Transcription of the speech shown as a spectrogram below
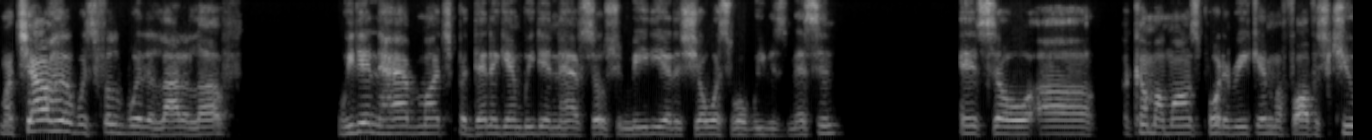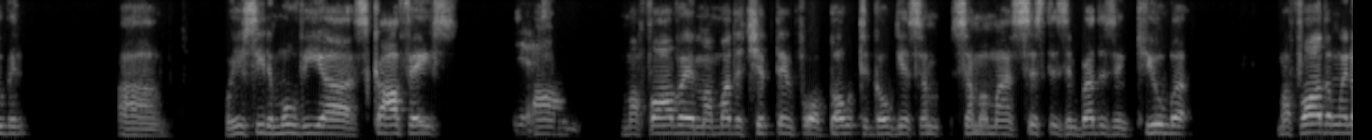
my childhood was filled with a lot of love. We didn't have much, but then again, we didn't have social media to show us what we was missing. And so uh I come my mom's Puerto Rican, my father's Cuban. Um when you see the movie uh Scarface, Yes. um my father and my mother chipped in for a boat to go get some some of my sisters and brothers in Cuba. My father went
